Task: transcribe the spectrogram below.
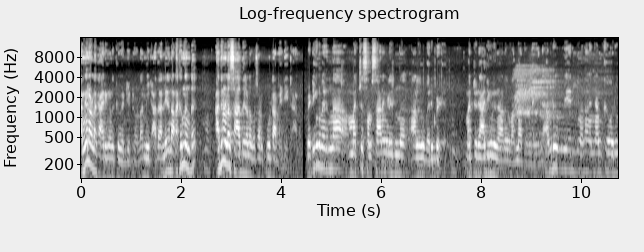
അങ്ങനെയുള്ള കാര്യങ്ങൾക്ക് വേണ്ടിയിട്ടുള്ള അത് അല്ലെങ്കിൽ നടക്കുന്നുണ്ട്. അതിനുള്ള സാധ്യതകൾ കുറച്ചുകൂടെ കൂട്ടാൻ വേണ്ടിയിട്ടാണ്. വെഡിങ്ങിന് വരുന്ന മറ്റ് സംസ്ഥാനങ്ങളിൽ നിന്ന് ആളുകൾ വരുമ്പോൾ മറ്റു രാജ്യങ്ങളിൽ നിന്ന് ആളുകൾ വന്നിട്ടുണ്ടെങ്കിൽ അവർ വിചാരിക്കും എന്നാൽ ഞങ്ങൾക്ക് ഒരു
